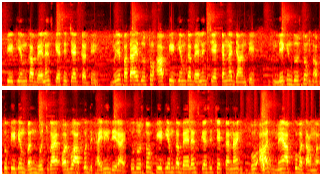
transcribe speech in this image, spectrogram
पेटीएम का बैलेंस कैसे चेक करते हैं। मुझे पता है दोस्तों, आप पेटीएम का बैलेंस चेक करना जानते हैं, लेकिन दोस्तों, अब तो पेटीएम बंद हो चुका है और वो आपको दिखाई नहीं दे रहा है। तो दोस्तों पेटीएम का बैलेंस कैसे चेक करना है, वो आज मैं आपको बताऊँगा।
